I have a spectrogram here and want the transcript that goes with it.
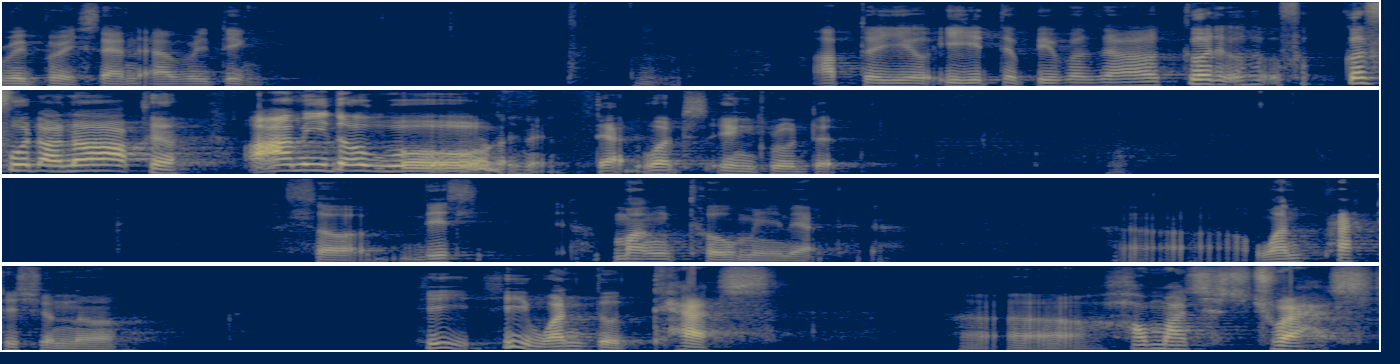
represent everything. Mm-hmm. After you eat, the people say, oh, good, good food or not? Amitabha. That was included. Mm-hmm. So this monk told me that one practitioner, he, he wanted to test uh, uh, how much stress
